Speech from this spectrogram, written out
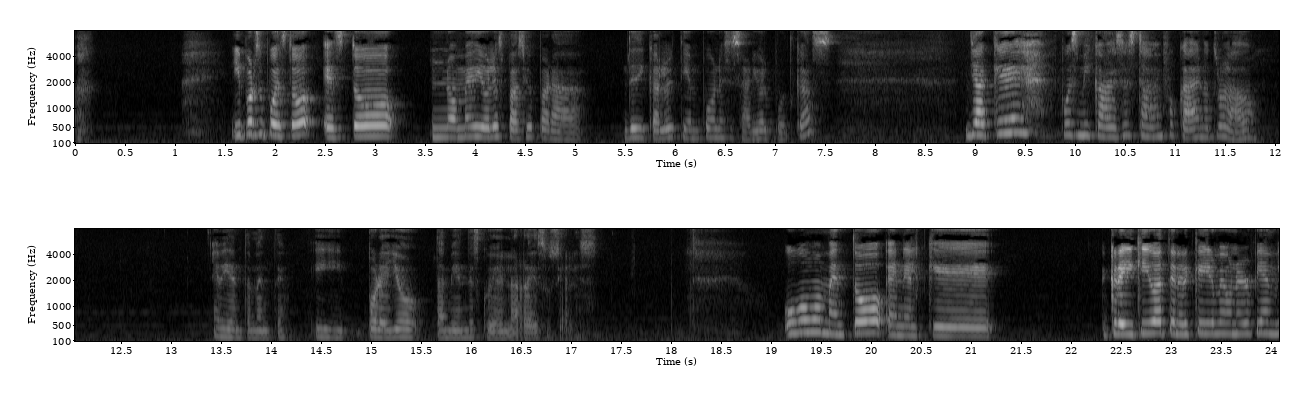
y por supuesto, esto no me dio el espacio para dedicarle el tiempo necesario al podcast, ya que pues mi cabeza estaba enfocada en otro lado, evidentemente, y por ello también descuidé las redes sociales. Hubo un momento en el que creí que iba a tener que irme a un Airbnb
